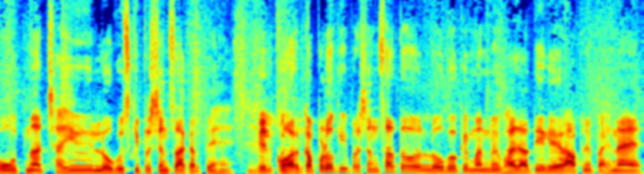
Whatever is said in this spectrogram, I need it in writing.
वो उतना अच्छा ही लोग उसकी प्रशंसा करते हैं। बिल्कुल और कपड़ों की प्रशंसा तो लोगों के मन में भा जाती है कि अगर आपने पहना है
